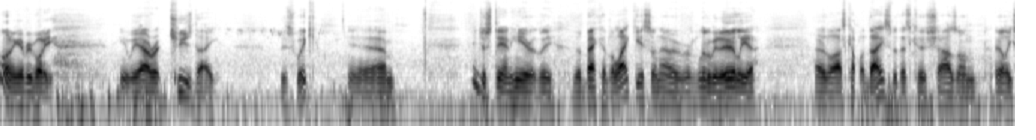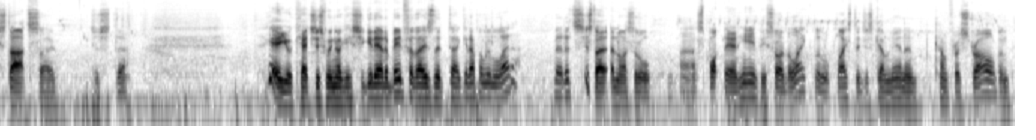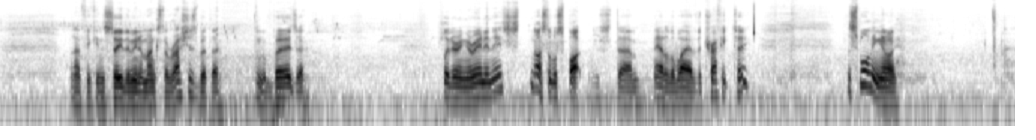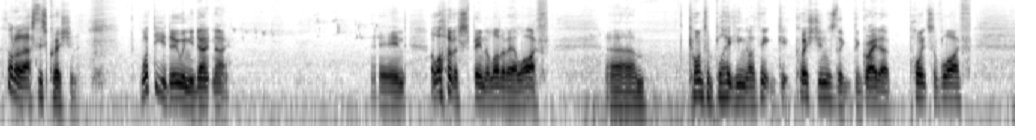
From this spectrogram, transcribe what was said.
Morning, everybody. Here we are at Tuesday this week. Um, and just down here at the, the back of the lake. Yes, I know a little bit earlier over the last couple of days, but that's because Shah's on early starts. So just, uh, yeah, you'll catch this when I guess you get out of bed for those that uh, get up a little later. But it's just a, a nice little uh, spot down here beside the lake, little place to just come down and come for a stroll. And don't know if you can see them in amongst the rushes, but the little birds are flittering around in there. It's just a nice little spot, just um, out of the way of the traffic too. This morning I thought I'd ask this question. What do you do when you don't know? And a lot of us spend a lot of our life um, contemplating, I think, questions, the, the greater points of life,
